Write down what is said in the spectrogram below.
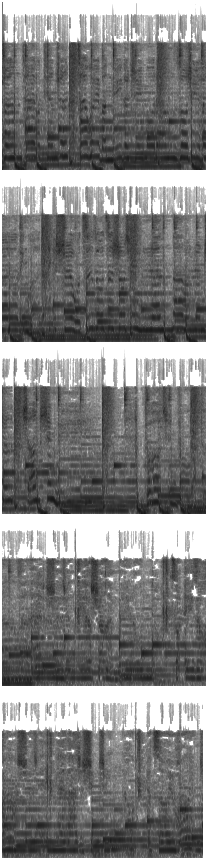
蠢，太过天真，才会把你的寂寞当作契合的灵魂。也是我自作自受，情人那么认真，相信你界应该把真心清空。游走于谎言之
